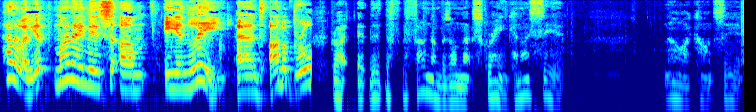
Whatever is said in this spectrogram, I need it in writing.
Hello, Elliot. My name is um, Iain Lee, and I'm a broad. Right, uh, the, the, the phone number's on that screen. Can I see it? No, I can't see it.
